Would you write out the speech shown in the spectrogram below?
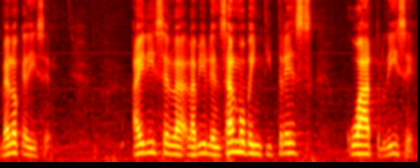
Ve lo que dice. Ahí dice la, Biblia en Salmo 23, 4. Dice,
